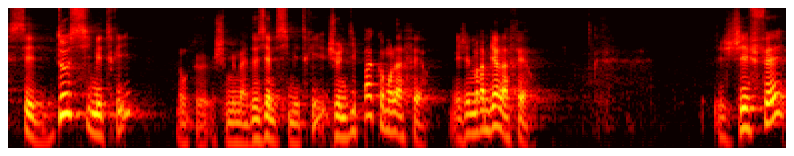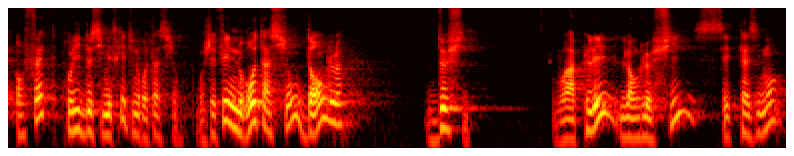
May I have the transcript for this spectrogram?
ces deux symétries, donc euh, je mets ma deuxième symétrie, je ne dis pas comment la faire, mais j'aimerais bien la faire. J'ai fait, en fait, pour l'idée de symétrie est une rotation. j'ai fait une rotation d'angle de phi. Vous vous rappelez, l'angle phi, c'est quasiment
